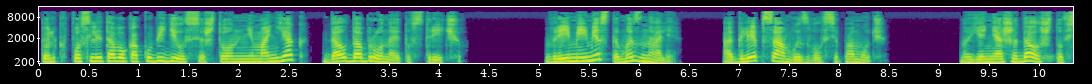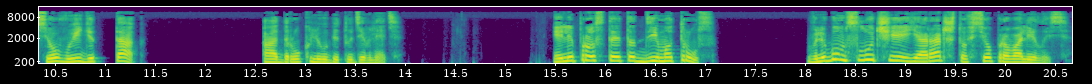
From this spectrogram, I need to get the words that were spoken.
Только после того, как убедился, что он не маньяк, дал добро на эту встречу. Время и место мы знали, а Глеб сам вызвался помочь. Но я не ожидал, что все выйдет так. А друг любит удивлять. Или просто этот Дима трус. В любом случае, я рад, что все провалилось.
